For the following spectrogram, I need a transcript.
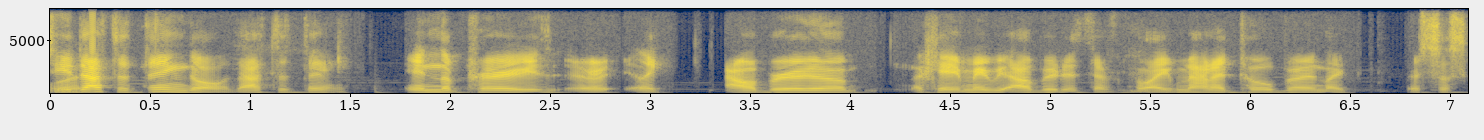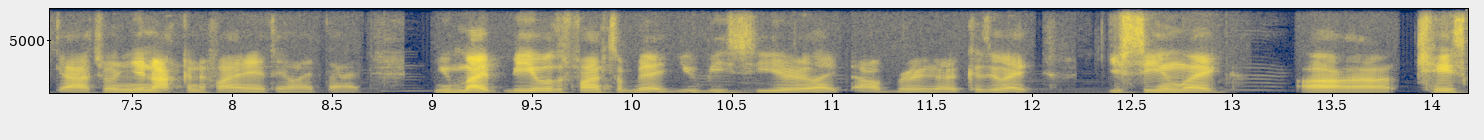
See, What? that's the thing, though. That's the thing. In the prairies, or like Alberta, okay, maybe Alberta's different, but like Manitoba and like or Saskatchewan, you're not gonna find anything like that. You might be able to find something at UBC or like Alberta, because you're like you seen like uh Chase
